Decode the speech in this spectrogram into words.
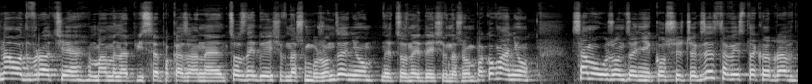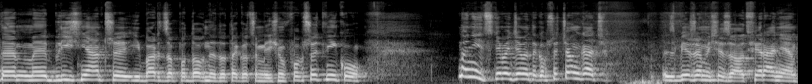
Na odwrocie mamy napisy pokazane, co znajduje się w naszym urządzeniu, co znajduje się w naszym opakowaniu. Samo urządzenie, koszyczek, zestaw jest tak naprawdę bliźniaczy i bardzo podobny do tego, co mieliśmy w poprzedniku. No nic, nie będziemy tego przeciągać. Zbierzemy się za otwieranie,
